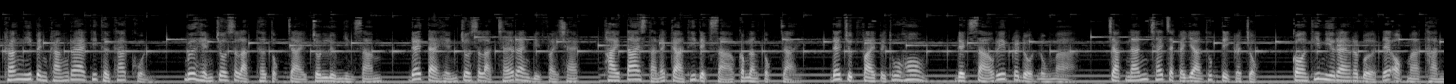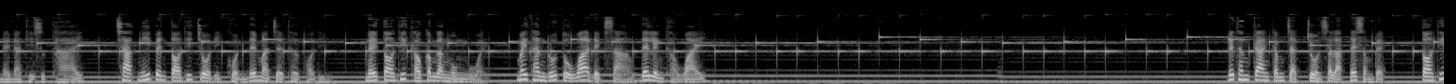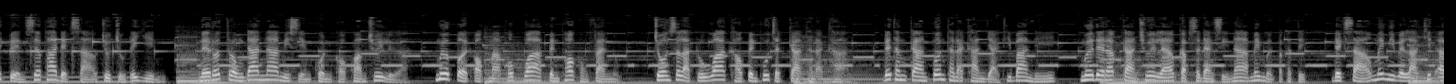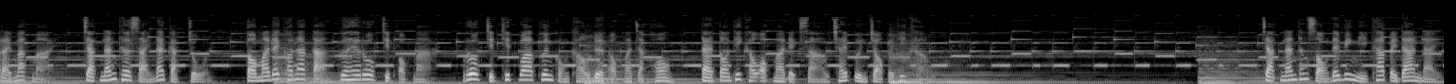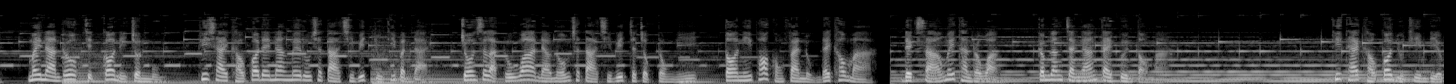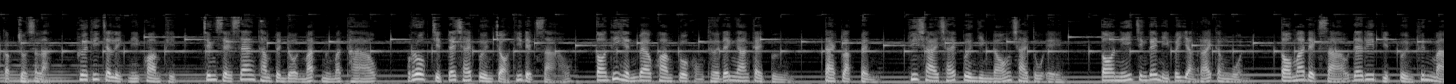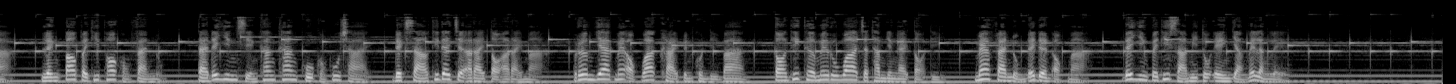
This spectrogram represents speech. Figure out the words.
ครั้งนี้เป็นครั้งแรกที่เธอฆ่าคน เมื่อเห็นโจรสลัดเธอตกใจจนลืมยิงซ้ำ ได้แต่เห็นโจรสลัดใช้แรงบีบไฟแช็กภายใต้สถานการณ์ที่เด็กสาวกำลังตกใจ ได้จุดไฟไปทั่วห้อง เด็กสาวรีบกระโดดลงมา จากนั้นใช้จักรยานทุบตีกระจก ก่อนที่มีแรงระเบิดได้ออกมาทันในนาทีสุดท้าย ฉากนี้เป็นตอนที่โจรอีกคนได้มาเจอเธอพอดี ในตอนที่เขากำลังงงงวย ไม่ทันรู้ตัวว่าเด็กสาวได้เล็งเขาไว้ได้ทำการกำจัดโจรสลัดได้สำเร็จ ตอนที่เปลี่ยนเสื้อผ้าเด็กสาวจู่ๆได้ยิน ในรถตรงด้านหน้ามีเสียงคนขอความช่วยเหลือ เมื่อเปิดออกมาพบว่าเป็นพ่อของแฟนหนุ่มโจรสลัดรู้ว่าเขาเป็นผู้จัดการธนาคาร ได้ทำการปล้นธนาคารใหญ่ที่บ้านนี้ เมื่อได้รับการช่วยแล้วกับแสดงสีหน้าไม่เหมือนปกติ เด็กสาวไม่มีเวลาคิดอะไรมากมาย จากนั้นเธอใส่หน้ากากโจรต่อมาได้เคาะหน้าต่างเพื่อให้โรคจิตออกมา โรคจิตคิดว่าเพื่อนของเขาเดินออกมาจากห้อง แต่ตอนที่เขาออกมาเด็กสาวใช้ปืนจ่อไปที่เขา จากนั้นทั้งสองได้วิ่งหนีข้าไปด้านใน ไม่นานโรคจิตก็หนีจนมุม พี่ชายเขาก็ได้นั่งไม่รู้ชะตาชีวิตอยู่ที่บันได โจรสลัดรู้ว่าแนวโน้มชะตาชีวิตจะจบตรงนี้ ตอนนี้พ่อของแฟนหนุ่มได้เข้ามา เด็กสาวไม่ทันระวังกำลังจะง้างไกปืนต่อมา ที่แท้เขาก็อยู่ทีมเดียวกับโจรสลัด เพื่อที่จะหลีกหนีความผิด จึงเสแสร้งทำเป็นโดนมัดมือมัดเท้า โรคจิตได้ใช้ปืนเจ่อที่เด็กสาว ตอนที่เห็นแววความกลัวของเธอได้ง้างไกปืน แต่กลับเป็นพี่ชายใช้ปืนยิงน้องชายตัวเอง ตอนนี้จึงได้หนีไปอย่างไร้กังวล ต่อมาเด็กสาวได้รีบหยิบปืนขึ้นมา เล็งเป้าไปที่พ่อของแฟนหนุ่ม แต่ได้ยินเสียงข้างๆคูของผู้ชาย เด็กสาวที่ได้เจออะไรต่ออะไรมา เริ่มแยกไม่ออกว่าใครเป็นคนดีบ้าง ตอนที่เธอไม่รู้ว่าจะทำยังไงต่อดี แม่แฟนหนุ่มได้เดินออกมา ได้ยิงไปที่สามีตัวเองอย่างไม่ลังเล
